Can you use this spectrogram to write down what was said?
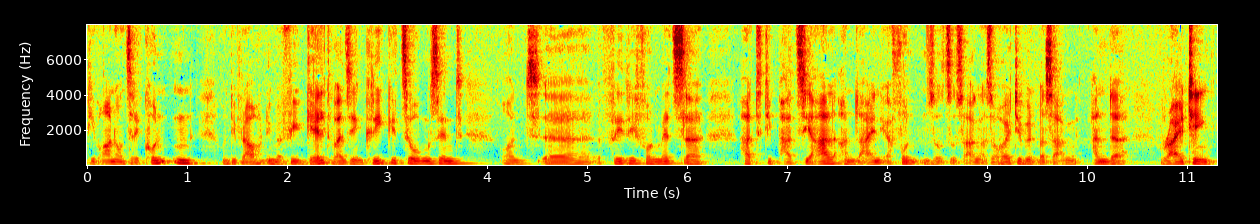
die waren unsere Kunden und die brauchten immer viel Geld, weil sie in den Krieg gezogen sind. Und äh, Friedrich von Metzler hat die Partialanleihen erfunden sozusagen. Also heute würde man sagen Underwriting.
